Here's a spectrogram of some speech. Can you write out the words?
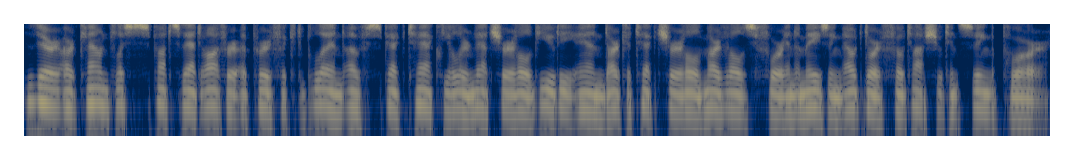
There are countless spots that offer a perfect blend of spectacular natural beauty and architectural marvels for an amazing outdoor photoshoot in Singapore.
